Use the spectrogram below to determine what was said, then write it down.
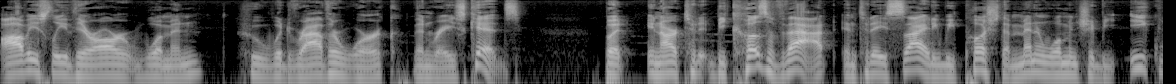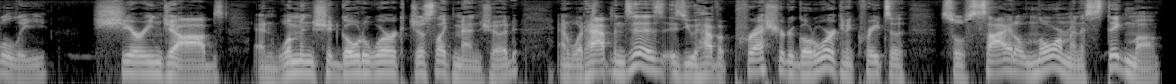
obviously there are women who would rather work than raise kids. But in our today, because of that, in today's society, we push that men and women should be equally sharing jobs, and women should go to work just like men should. And what happens is, is you have a pressure to go to work, and it creates a societal norm and a stigma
